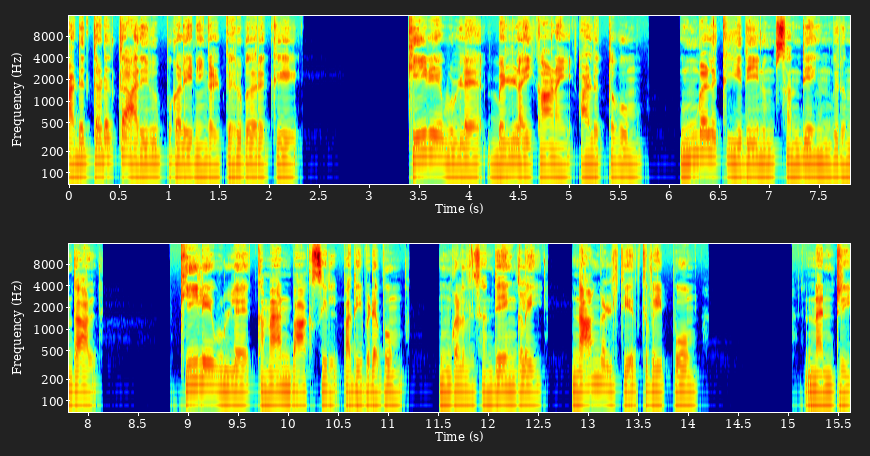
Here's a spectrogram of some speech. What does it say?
அடுத்தடுத்த அறிவிப்புகளை நீங்கள் பெறுவதற்கு கீழே உள்ள பெல் ஐக்கானை அழுத்தவும். உங்களுக்கு ஏதேனும் சந்தேகம் இருந்தால் கீழே உள்ள கமெண்ட் பாக்ஸில் பதிவிடவும். உங்களது சந்தேகங்களை நாங்கள் தீர்த்து வைப்போம். நன்றி.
